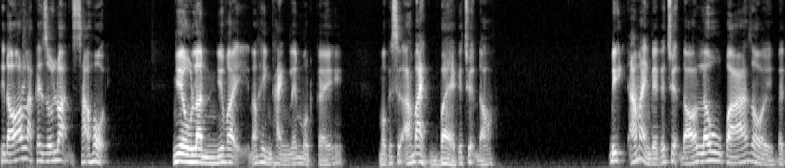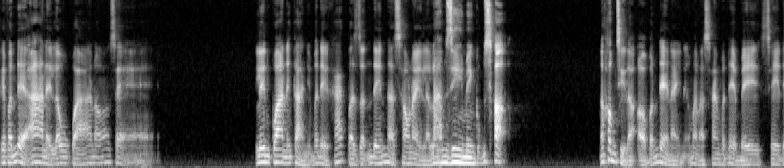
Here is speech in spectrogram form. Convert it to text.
Thì đó là cái rối loạn xã hội. Nhiều lần như vậy nó hình thành lên một cái một cái sự ám ảnh về cái chuyện đó bị ám ảnh về cái chuyện đó lâu quá rồi về cái vấn đề A này lâu quá nó sẽ liên quan đến cả những vấn đề khác và dẫn đến là sau này là làm gì mình cũng sợ. Nó không chỉ là ở vấn đề này nữa mà là sang vấn đề B, C, D.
